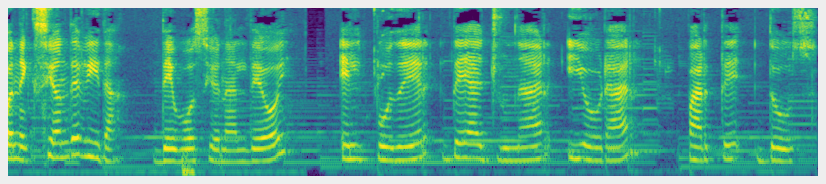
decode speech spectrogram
Conexión de vida devocional de hoy. El poder de ayunar y orar, parte 2.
